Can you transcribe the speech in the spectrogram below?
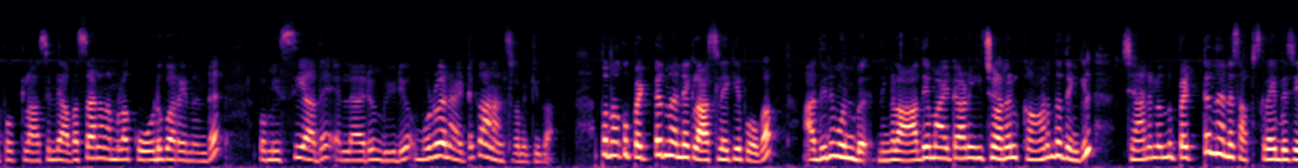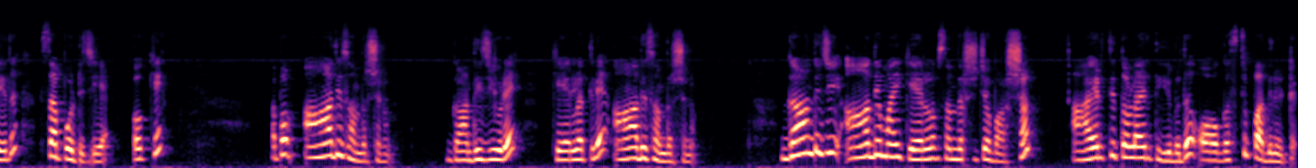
അപ്പോൾ ക്ലാസ്സിന്റെ അവസാനം നമ്മൾ ആ കോഡ് പറയുന്നുണ്ട്. അപ്പോൾ മിസ് ചെയ്യാതെ എല്ലാവരും വീഡിയോ മുഴുവനായിട്ട് കാണാൻ ശ്രമിക്കുക. അപ്പോൾ നമുക്ക് പെട്ടെന്ന് തന്നെ ക്ലാസ്സിലേക്ക് പോകാം. അതിനു മുൻപ് നിങ്ങൾ ആദ്യമായിട്ടാണ് ഈ ചാനൽ കാണുന്നതെങ്കിൽ ചാനൽ ഒന്ന് പെട്ടെന്ന് തന്നെ സബ്സ്ക്രൈബ് ചെയ്ത് സപ്പോർട്ട് ചെയ്യാം. ഓക്കെ അപ്പം ആദ്യ സന്ദർശനം. ഗാന്ധിജിയുടെ കേരളത്തിലെ ആദ്യ സന്ദർശനം. ഗാന്ധിജി ആദ്യമായി കേരളം സന്ദർശിച്ച വർഷം ആയിരത്തി തൊള്ളായിരത്തി ഇരുപത് ഓഗസ്റ്റ് പതിനെട്ട്.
